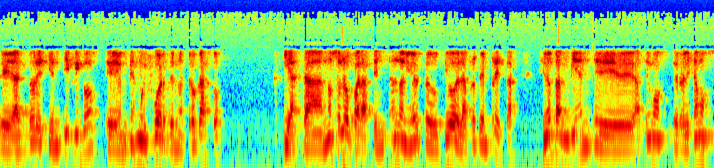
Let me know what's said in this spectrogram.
eh, actores científicos eh, es muy fuerte en nuestro caso. Y hasta no solo para pensando a nivel productivo de la propia empresa, sino también eh, hacemos realizamos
